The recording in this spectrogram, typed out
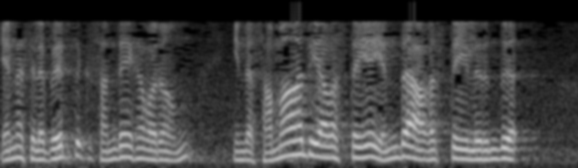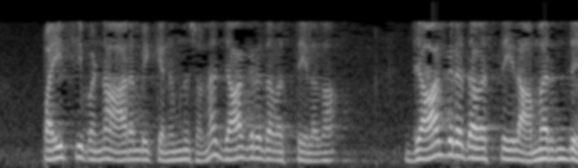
என்ன சில பேர்த்துக்கு சந்தேகம் வரும் இந்த சமாதி அவஸ்தையை எந்த அவஸ்தையிலிருந்து பயிற்சி பண்ண ஆரம்பிக்கணும்னு சொன்னா ஜாகிரத அவஸ்தையில தான். ஜாகிரத அவஸ்தையில் அமர்ந்து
